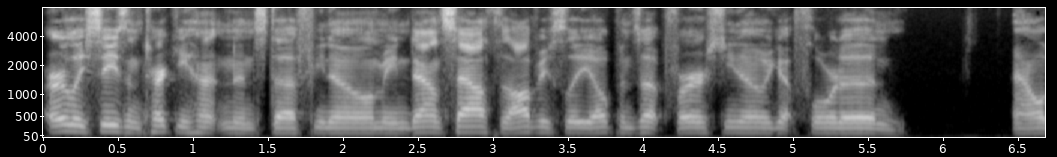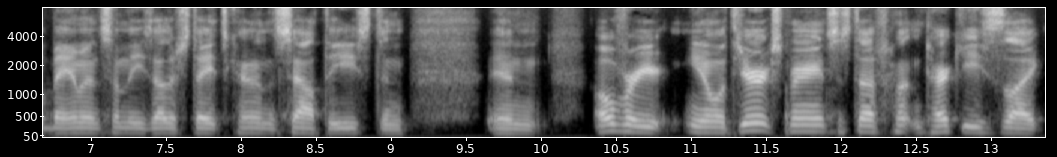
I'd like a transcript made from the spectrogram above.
early season turkey hunting and stuff. You know, I mean, down south obviously opens up first. You know, we got Florida and Alabama and some of these other states kind of in the southeast and and over you know with your experience and stuff hunting turkeys like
